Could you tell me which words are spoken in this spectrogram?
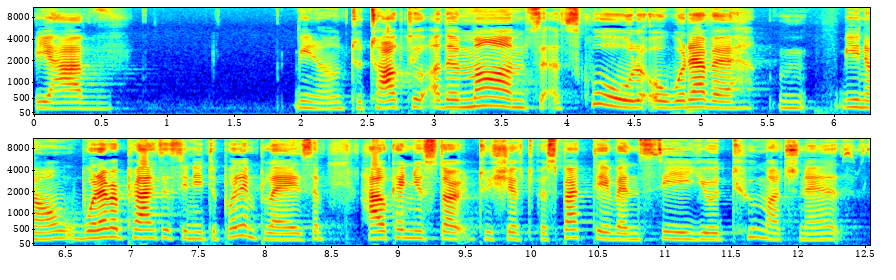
you have you know to talk to other moms at school or whatever you know whatever practice you need to put in place how can you start to shift perspective and see your too muchness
